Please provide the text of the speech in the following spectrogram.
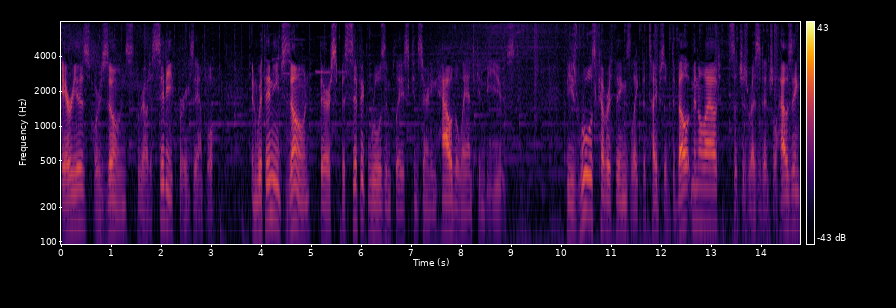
areas or zones throughout a city, for example, and within each zone, there are specific rules in place concerning how the land can be used. These rules cover things like the types of development allowed, such as residential housing,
